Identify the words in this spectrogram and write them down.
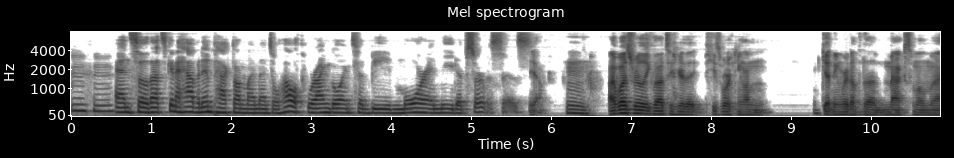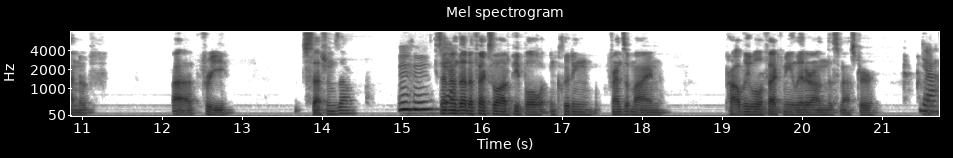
Mm-hmm. And so that's going to have an impact on my mental health where I'm going to be more in need of services. Yeah. Hmm. I was really glad to hear that he's working on getting rid of the maximum amount of uh, free sessions, though. Mm-hmm. Because I know that affects a lot of people, including friends of mine. Probably will affect me later on the semester. yeah.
